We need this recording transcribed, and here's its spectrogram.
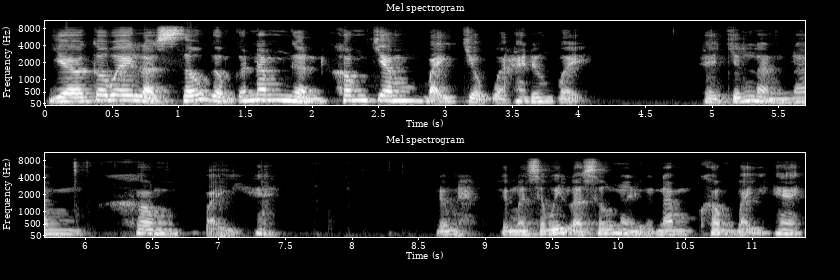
Giờ câu B là số gồm có 5070 và hai đơn vị, Thì chính là 5072 Đúng nè, Thì mình sẽ biết là số này là 5072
